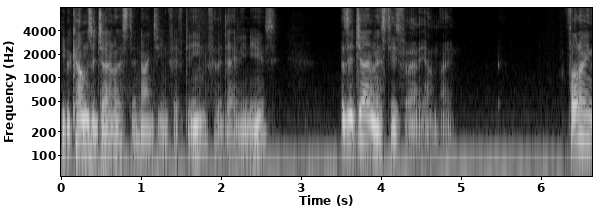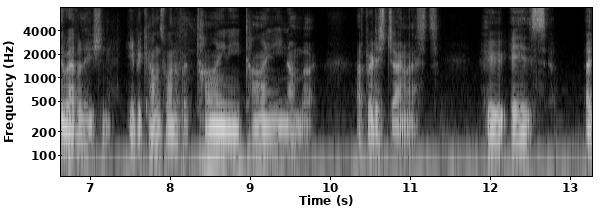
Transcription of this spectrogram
He becomes a journalist in 1915 for the Daily News. As a journalist, he's fairly unknown. Following the revolution, he becomes one of a tiny, tiny number of British journalists who is. A,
